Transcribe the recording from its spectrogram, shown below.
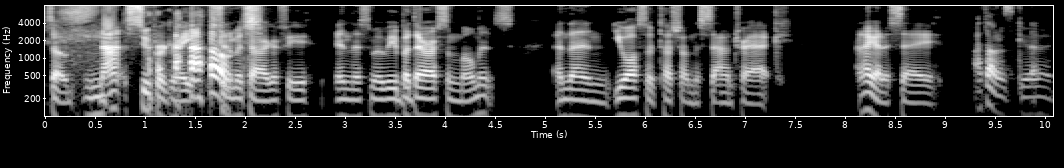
so not super great cinematography in this movie, but there are some moments. And then you also touched on the soundtrack, and I gotta say, I thought it was good.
